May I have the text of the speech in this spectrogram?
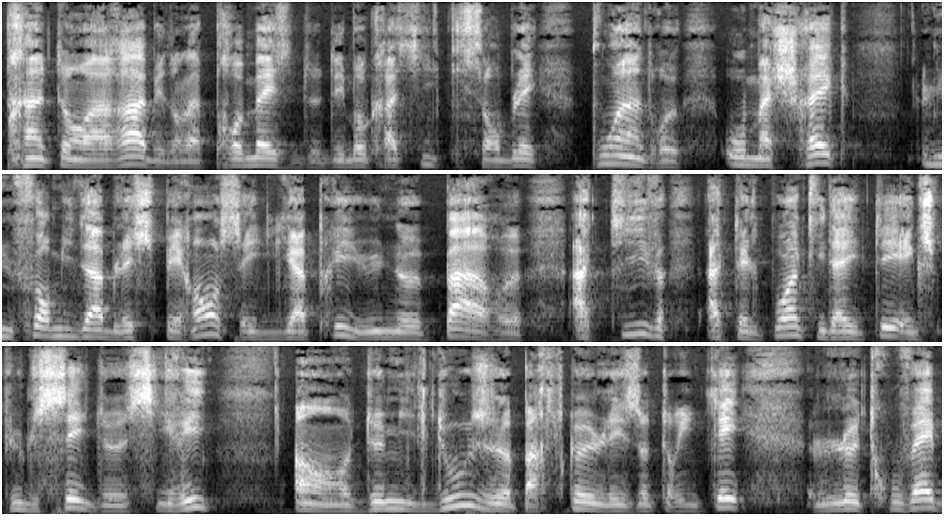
printemps arabe et dans la promesse de démocratie qui semblait poindre au Machrek, une formidable espérance et il y a pris une part euh, active à tel point qu'il a été expulsé de Syrie en 2012 parce que les autorités le trouvaient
